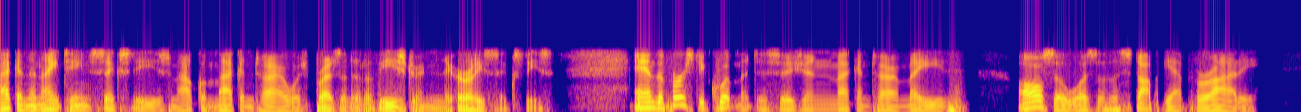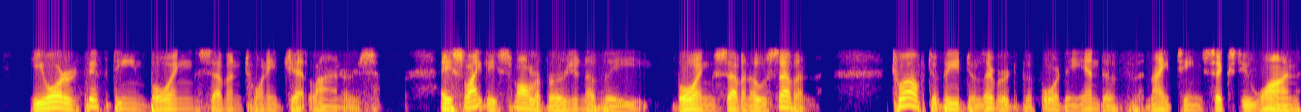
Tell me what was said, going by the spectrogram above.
Back in the 1960s, Malcolm McIntyre was president of Eastern in the early 60s. And the first equipment decision McIntyre made also was of the stopgap variety. He ordered 15 Boeing 720 jetliners, a slightly smaller version of the Boeing 707, 12 to be delivered before the end of 1961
